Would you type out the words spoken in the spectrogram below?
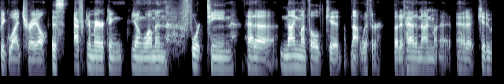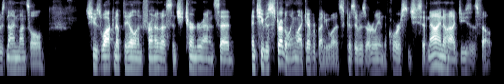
big wide trail. This African American young woman, 14, had a nine month old kid, not with her, but it had a nine month had a kid who was nine months old. She was walking up the hill in front of us, and she turned around and said, and she was struggling like everybody was because it was early in the course. And she said, Now I know how Jesus felt.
